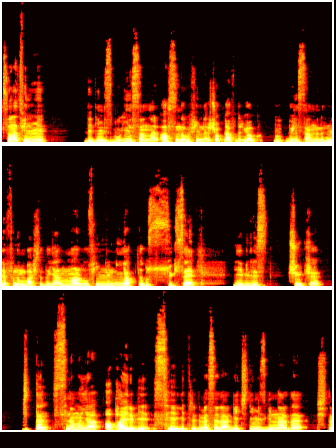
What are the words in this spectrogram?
sanat filmi dediğimiz bu insanlar aslında bu filmlere çok lafları yok bu, bu insanların lafının başladığı yer Marvel filmlerinin yaptığı bu sükse diyebiliriz. Çünkü cidden sinemaya apayrı bir seyir getirdi. Mesela geçtiğimiz günlerde işte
